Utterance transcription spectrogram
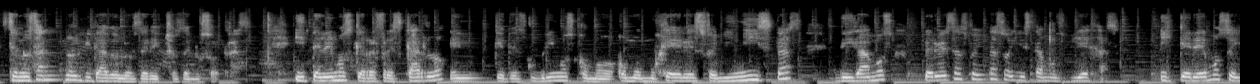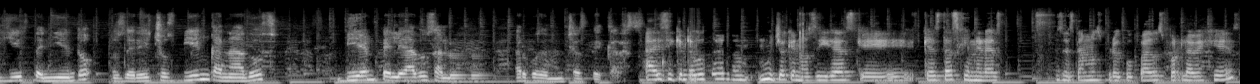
Se nos han olvidado los derechos de nosotras y tenemos que refrescarlo en que descubrimos como, como mujeres feministas, digamos, pero esas fechas hoy estamos viejas y queremos seguir teniendo los derechos bien ganados, bien peleados a lo largo de muchas décadas. Ay, sí que me gusta mucho que nos digas que, que estas generaciones estamos preocupados por la vejez,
